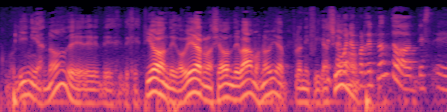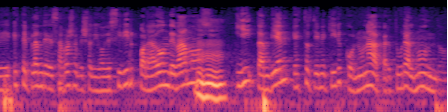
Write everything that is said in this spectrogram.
como, líneas ¿no? De, de, gestión, de gobierno, hacia dónde vamos, no había planificación. bueno, por de pronto, eh, este plan de desarrollo que yo digo, decidir para dónde vamos y también esto tiene que ir con una apertura al mundo.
